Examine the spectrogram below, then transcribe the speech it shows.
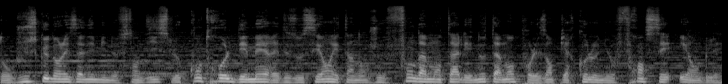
Donc jusque dans les années 1910, le contrôle des mers et des océans est un enjeu fondamental et notamment pour les empires coloniaux français et anglais.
